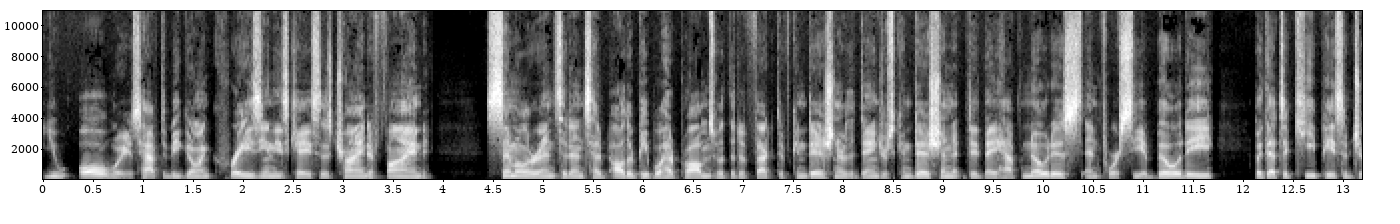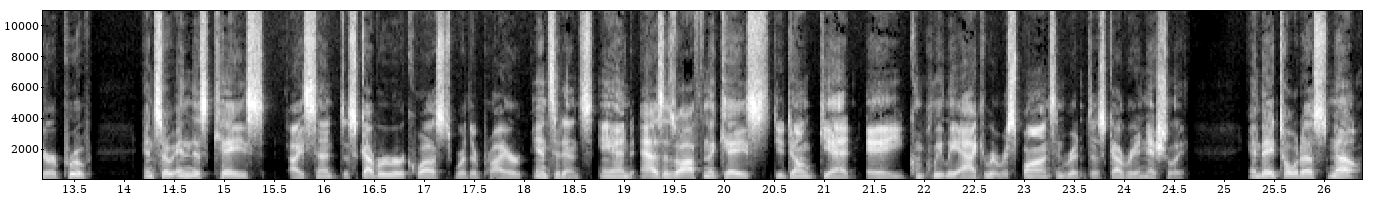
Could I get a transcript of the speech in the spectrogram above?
you always have to be going crazy in these cases trying to find similar incidents? Had other people had problems with the defective condition or the dangerous condition? Did they have notice and foreseeability? But that's a key piece of juror proof. And so in this case, I sent discovery requests were there prior incidents. And as is often the case, you don't get a completely accurate response in written discovery initially. And they told us no,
